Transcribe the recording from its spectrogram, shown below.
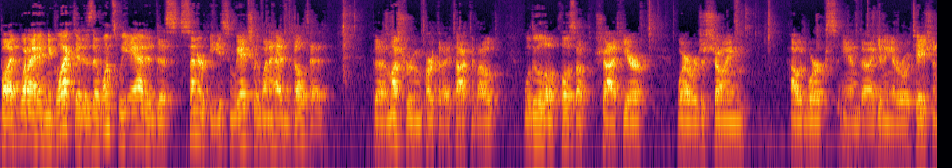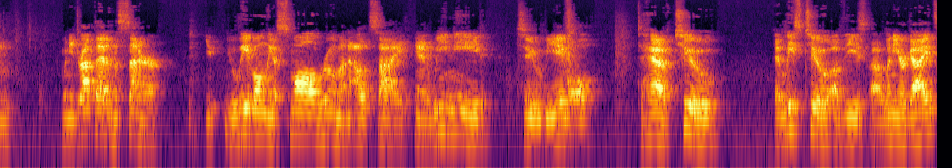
But what I had neglected is that once we added this centerpiece, and we actually went ahead and built it, the mushroom part that I talked about, we'll do a little close-up shot here where we're just showing how it works and uh, giving it a rotation. When you drop that in the center, you, you leave only a small room on the outside and we need to be able to have two, at least two of these uh, linear guides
